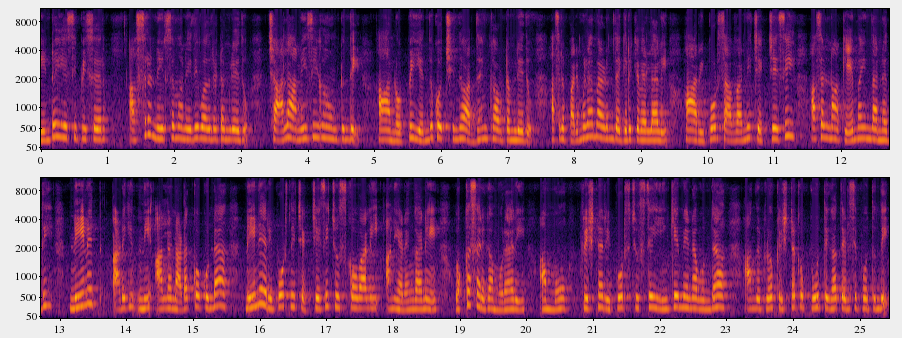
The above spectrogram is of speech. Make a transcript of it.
ఏంటో ఏసీపీ సార్ అసలు నీరసం అనేది వదలటం లేదు. చాలా అనీజీగా ఉంటుంది. ఆ నొప్పి ఎందుకు వచ్చిందో అర్థం కావటం లేదు. అసలు పరిమళ మేడం దగ్గరికి వెళ్ళాలి. ఆ రిపోర్ట్స్ అవన్నీ చెక్ చేసి అసలు నాకేమైందన్నది నేనే అడిగి నీ వాళ్ళని అడక్కోకుండా నేనే రిపోర్ట్స్ని చెక్ చేసి చూసుకోవాలి అని అనగానే ఒక్కసారిగా మురారి అమ్మో కృష్ణ రిపోర్ట్స్ చూస్తే ఇంకేమైనా ఉందా? అందులో కృష్ణకు పూర్తిగా తెలిసిపోతుంది.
